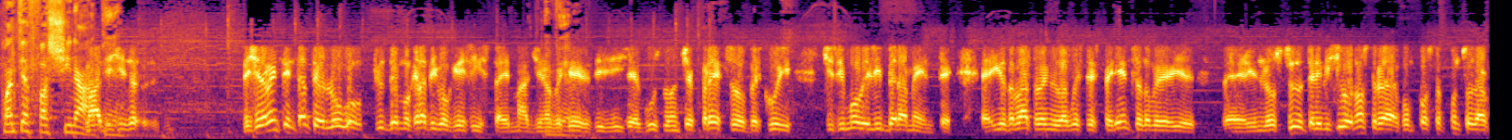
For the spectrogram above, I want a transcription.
Quanto è Ma affascinante. Decisa- decisamente intanto è il luogo più democratico che esista, immagino, perché si dice il gusto non c'è prezzo, per cui ci si muove liberamente. Eh, io tra l'altro vengo da questa esperienza dove eh, lo studio televisivo nostro era composto appunto da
